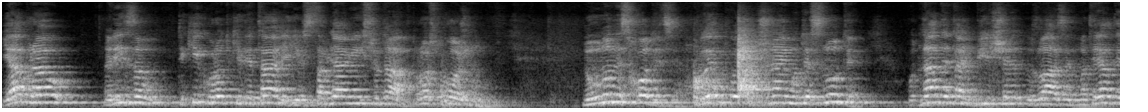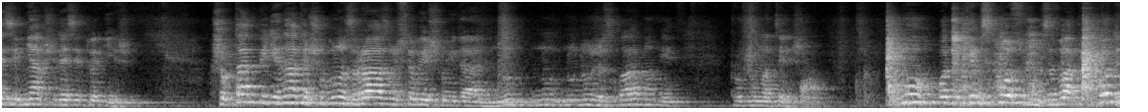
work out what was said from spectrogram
Я брав, різав такі короткі деталі і вставляв їх сюди, просто кожну. Ну воно не сходиться. Коли починаємо тиснути, одна деталь більше злазить, матеріал десь м'якший, десь твердіший. Щоб так підігнати, щоб воно зразу все вийшло ідеально. Ну, ну, ну дуже складно і проблематично. Тому от таким способом за два підходи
